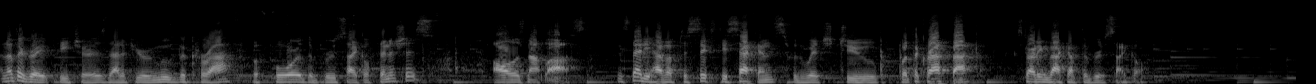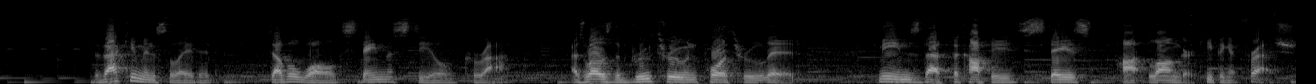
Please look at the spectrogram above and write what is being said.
Another great feature is that if you remove the carafe before the brew cycle finishes, all is not lost. Instead, you have up to 60 seconds with which to put the carafe back, starting back up the brew cycle. The vacuum insulated, double walled stainless steel carafe, as well as the brew through and pour through lid, means that the coffee stays hot longer, keeping it fresh.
